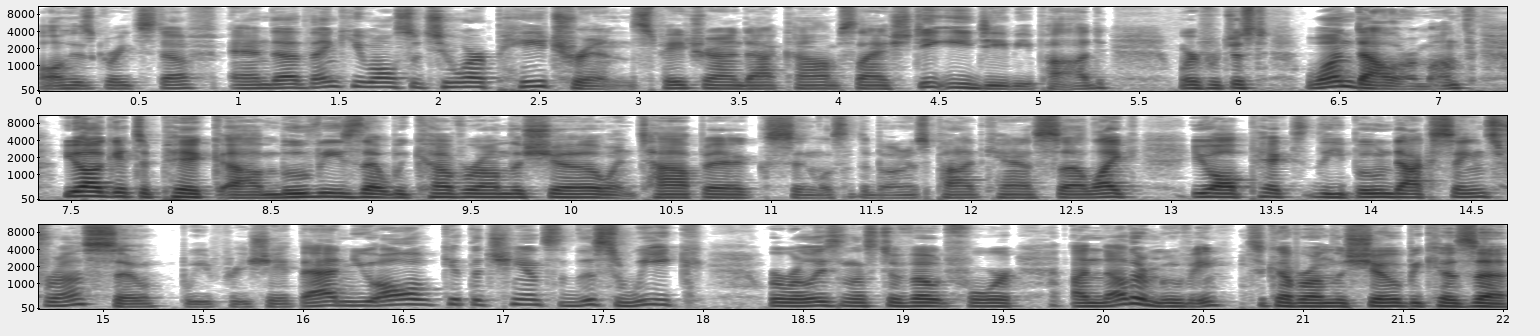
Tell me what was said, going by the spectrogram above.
all his great stuff. And uh, thank you also to our patrons, patreon.com slash DEDBpod, where for just $1 a month, you all get to pick uh, movies that we cover on the show and topics and listen to bonus podcasts. Uh, like you all picked the Boondock Saints for us, so we appreciate that. And you all get the chance this week, we're releasing this to vote for another movie to cover on the show because uh,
